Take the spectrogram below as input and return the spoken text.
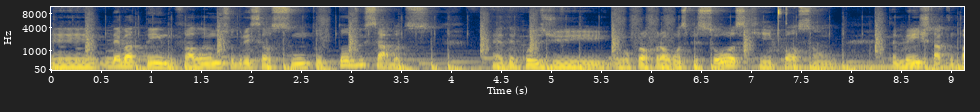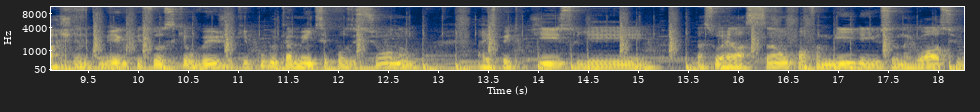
é, debatendo, falando sobre esse assunto todos os sábados. É, depois de eu vou procurar algumas pessoas que possam também estar compartilhando comigo, pessoas que eu vejo que publicamente se posicionam a respeito disso, de, da sua relação com a família e o seu negócio,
